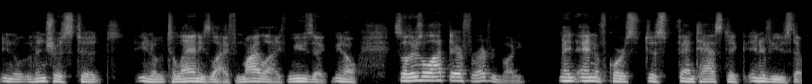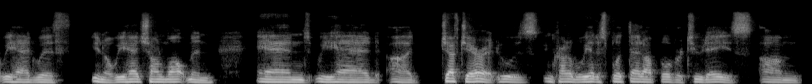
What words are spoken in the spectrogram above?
you know of interest to you know to lanny's life and my life music you know. So there's a lot there for everybody. And and of course just fantastic interviews that we had with you know we had sean waltman and we had uh jeff jarrett who was incredible. We had to split that up over two days. Um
